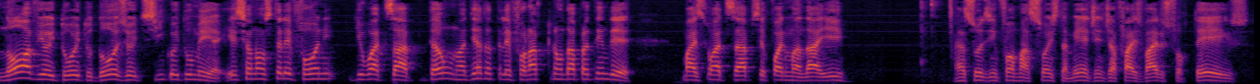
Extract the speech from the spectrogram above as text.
988-12-8586. Esse é o nosso telefone de WhatsApp. Então, não adianta telefonar porque não dá para atender. Mas no WhatsApp você pode mandar aí as suas informações também. A gente já faz vários sorteios.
